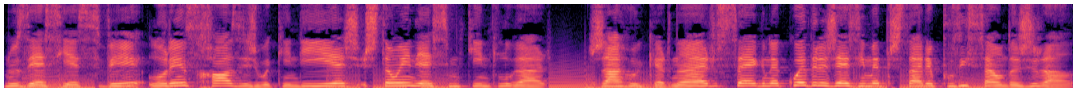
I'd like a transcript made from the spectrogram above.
Nos SSV, Lourenço Rosa e Joaquim Dias estão em 15º lugar. Já Rui Carneiro segue na 43ª posição da geral.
